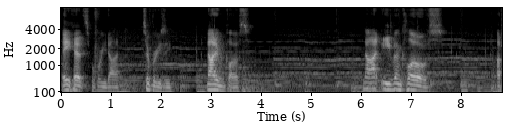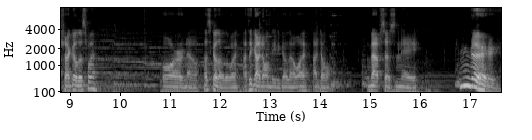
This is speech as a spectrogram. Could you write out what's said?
eight hits before you die. Super easy. Not even close. Not even close. Oh, should I go this way? Or no? Let's go the other way. I think I don't need to go that way. I don't. The map says nay. Nay.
